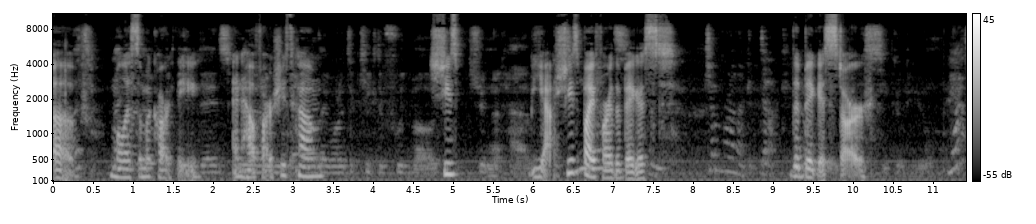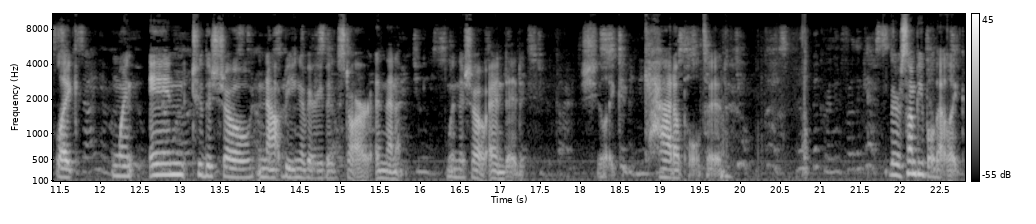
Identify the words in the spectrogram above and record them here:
of Melissa McCarthy and how far she's come. She's yeah, she's by far the biggest the biggest star. Like went into the show not being a very big star and then when the show ended, she like catapulted. There are some people that like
